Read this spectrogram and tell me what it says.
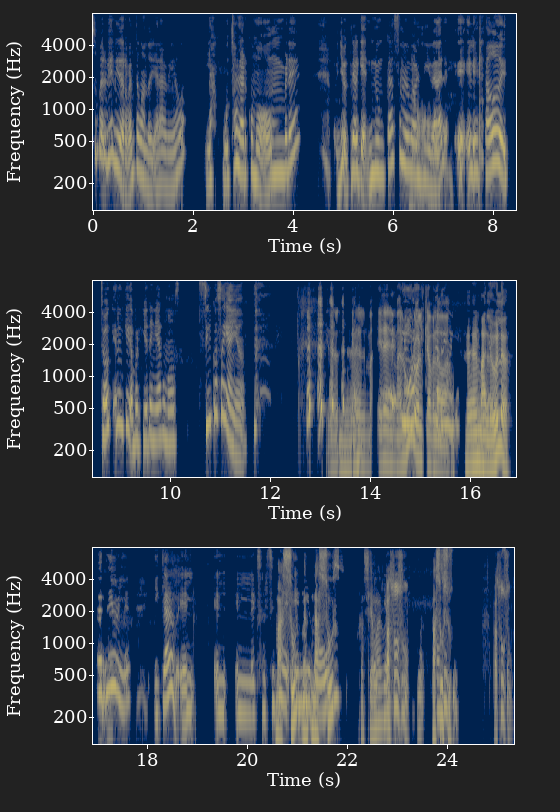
súper bien y de repente cuando ya la veo, la escucho hablar como hombre, yo creo que nunca se me va a olvidar e- el estado de shock en el que, porque yo tenía como 5 o 6 años, Era, el- era el, era el malulo el que hablaba. terrible, El malulo. terrible. Y claro, el, el, el exorcismo de Emily Nasur, Rose, ¿cómo se llama? Pasusu, Pasusu. Pasusu.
